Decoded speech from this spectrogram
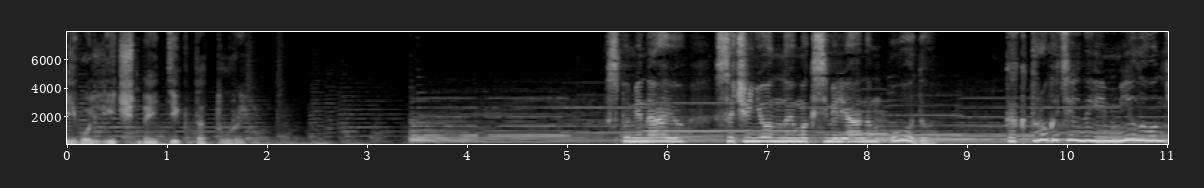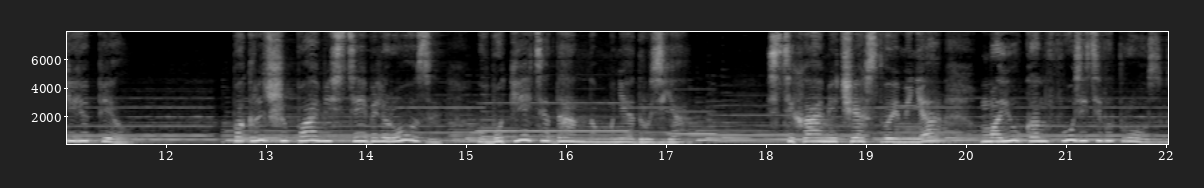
его личной диктатуры. Вспоминаю сочиненную Максимилианом Оду, как трогательно и мило он ее пел. Покрыт шипами стебель розы в букете данном мне, друзья. Стихами чествуя меня, мою конфузите вы прозу.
